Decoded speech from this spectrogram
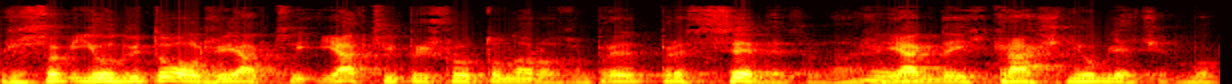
že som i odvitoval, že jak si, jak si prišlo to na rozum. Pre, pre sebe, to znaš, Je. jak da ih krašne oblečem. Bo,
